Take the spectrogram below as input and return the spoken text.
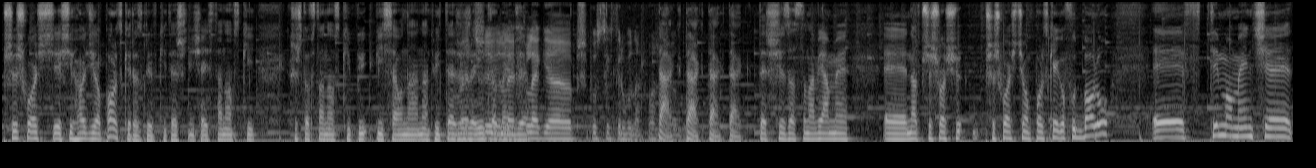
przyszłość, jeśli chodzi o polskie rozgrywki. Też dzisiaj Stanowski, Krzysztof Stanowski pi, pisał na, na Twitterze, że Mecz jutro Lech będzie... Legia przy pustych trybunach. Tak, powiedzieć. tak, tak, tak. Też się zastanawiamy e, nad przyszłością, przyszłością polskiego futbolu. E, w tym momencie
